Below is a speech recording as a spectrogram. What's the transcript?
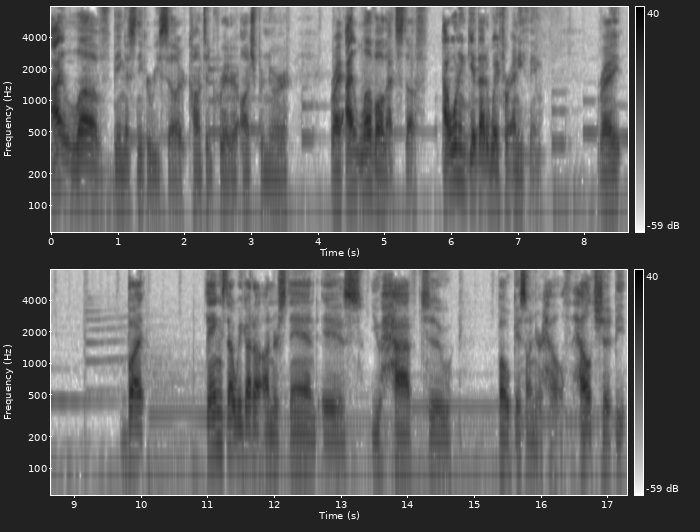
I love being a sneaker reseller, content creator, entrepreneur, right? I love all that stuff. I wouldn't give that away for anything, right? But things that we got to understand is you have to focus on your health. Health should be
